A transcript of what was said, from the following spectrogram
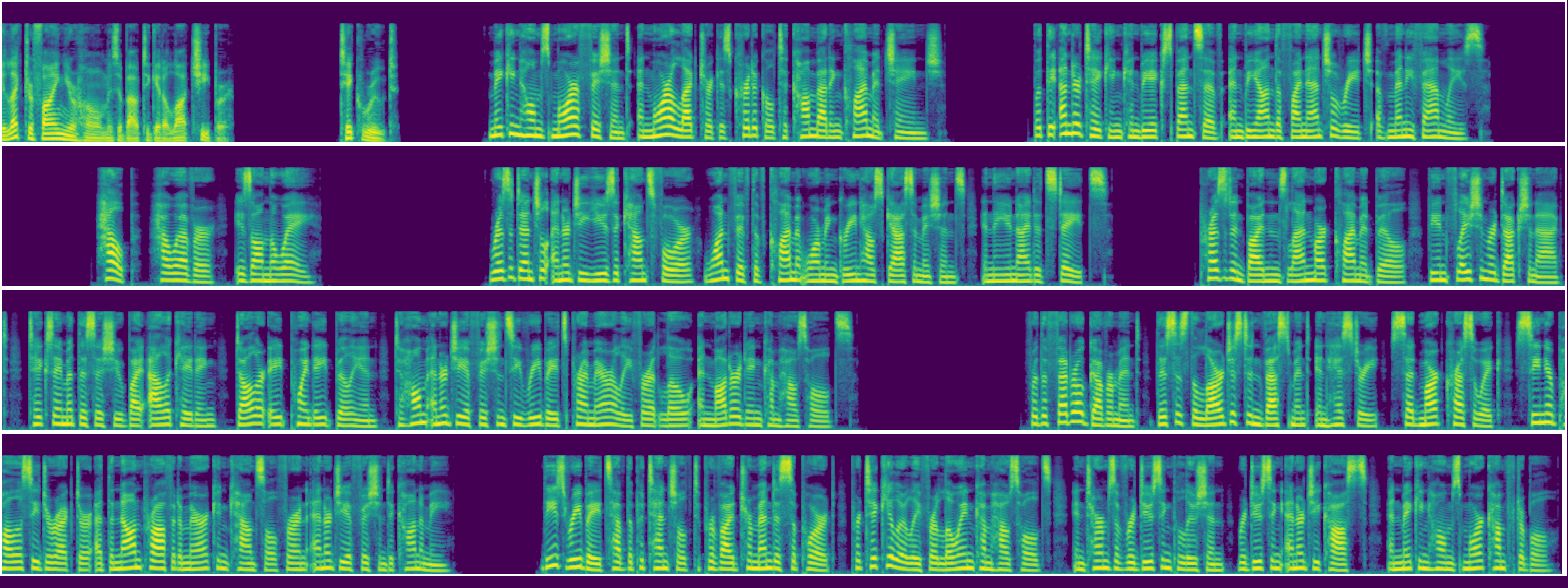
Electrifying your home is about to get a lot cheaper. Tik Root. Making homes more efficient and more electric is critical to combating climate change. But the undertaking can be expensive and beyond the financial reach of many families. Help, however, is on the way. Residential energy use accounts for one fifth of climate warming greenhouse gas emissions in the United States. President Biden's landmark climate bill, the Inflation Reduction Act, takes aim at this issue by allocating 8.8 billion to home energy efficiency rebates primarily for at low and moderate income households. For the federal government, this is the largest investment in history, said Mark Kresowik, Senior Policy Director at the nonprofit American Council for an Energy Efficient Economy. These rebates have the potential to provide tremendous support, particularly for low income households, in terms of reducing pollution, reducing energy costs, and making homes more comfortable.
